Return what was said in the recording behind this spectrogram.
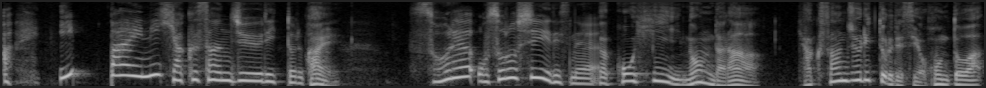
あ一杯に130リットルか、はい、それ恐ろしいですね。コーヒー飲んだら130リットルですよ本当は。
